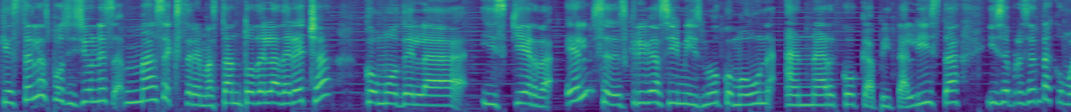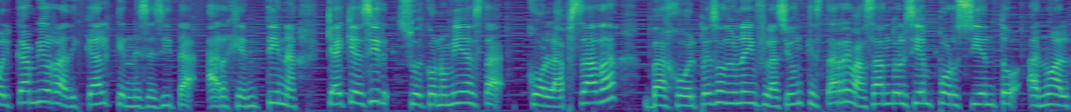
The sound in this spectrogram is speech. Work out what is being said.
que está en las posiciones más extremas, tanto de la derecha como de la izquierda. Él se describe a sí mismo como un anarcocapitalista y se presenta como el cambio radical que necesita Argentina, que hay que decir, su economía está colapsada bajo el peso de una inflación que está rebasando el 100% anual.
